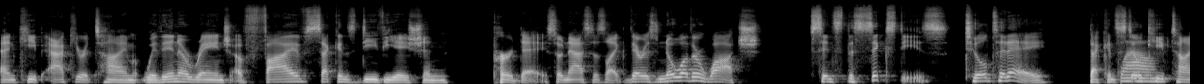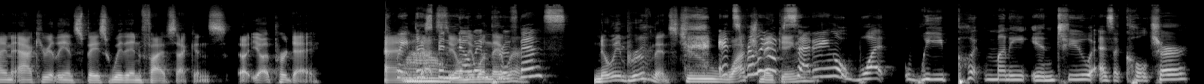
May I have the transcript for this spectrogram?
and keep accurate time within a range of five seconds deviation per day. So NASA's like, there is no other watch since the 60s till today that can still keep time accurately in space within five seconds uh, yeah, per day. And Wait, there's that's been the no only one they wear. improvements. No improvements to It's really watchmaking. upsetting what we put money into as a culture.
